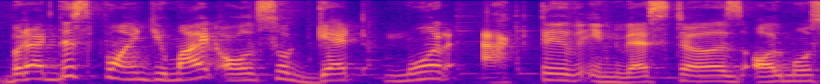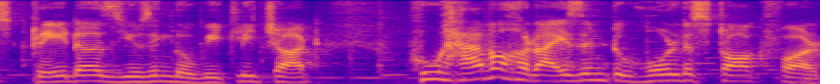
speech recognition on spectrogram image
but at this point, you might also get more active investors, almost traders using the weekly chart who have a horizon to hold a stock for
